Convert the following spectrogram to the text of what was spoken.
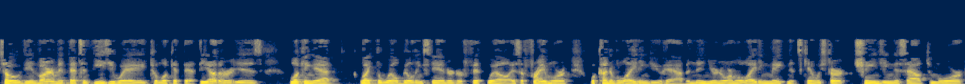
So the environment, that's an easy way to look at that. The other is looking at like the well building standard or Fitwel as a framework, what kind of lighting do you have? And then your normal lighting maintenance, can we start changing this out to more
